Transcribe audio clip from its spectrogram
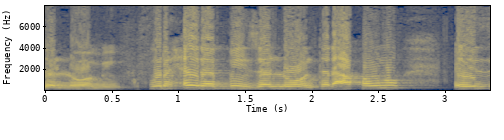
ዘለዎም እዩ። ፍርሒ ረቢ ዘለዎ እንተ ኮይኑ እዚ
